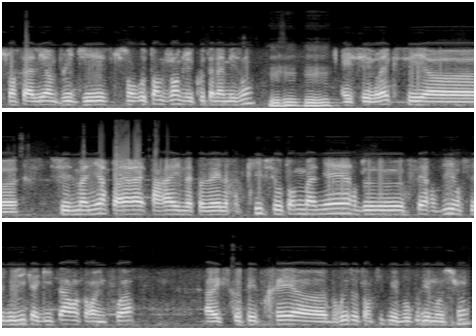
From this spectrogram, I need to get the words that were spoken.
je pense à Leon Bridges, qui sont autant de gens que j'écoute à la maison. Mhm, mhm. Et c'est vrai que c'est c'est une manière, pareil, pareil Nathaniel Radcliffe, c'est autant de manières de faire vivre ces musiques à guitare, encore une fois, avec ce côté très brut, authentique, mais beaucoup d'émotions.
